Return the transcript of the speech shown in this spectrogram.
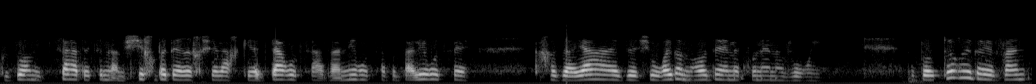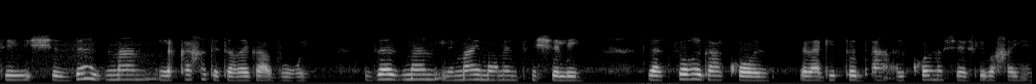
כזו אמיצה בעצם להמשיך בדרך שלך, כי הדר רוצה, ואני רוצה, ובעלי רוצה. ככה זה היה איזשהו רגע מאוד מקונן עבורי. ובאותו רגע הבנתי שזה הזמן לקחת את הרגע עבורי. זה הזמן למיי מומנט משלי. לעצור רגע הכל, ולהגיד תודה על כל מה שיש לי בחיים.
